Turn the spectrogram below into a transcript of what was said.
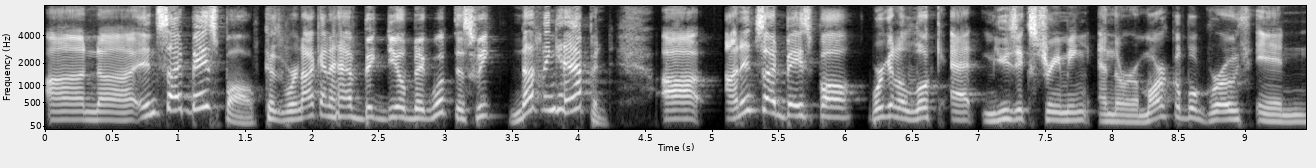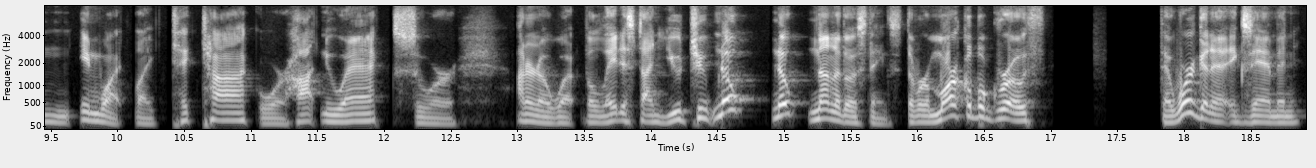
on uh, Inside Baseball because we're not going to have Big Deal, Big Whoop this week. Nothing happened. Uh, on Inside Baseball, we're going to look at music streaming and the remarkable growth in, in what, like TikTok or Hot New Acts or I don't know what, the latest on YouTube. Nope. Nope. None of those things. The remarkable growth that we're going to examine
